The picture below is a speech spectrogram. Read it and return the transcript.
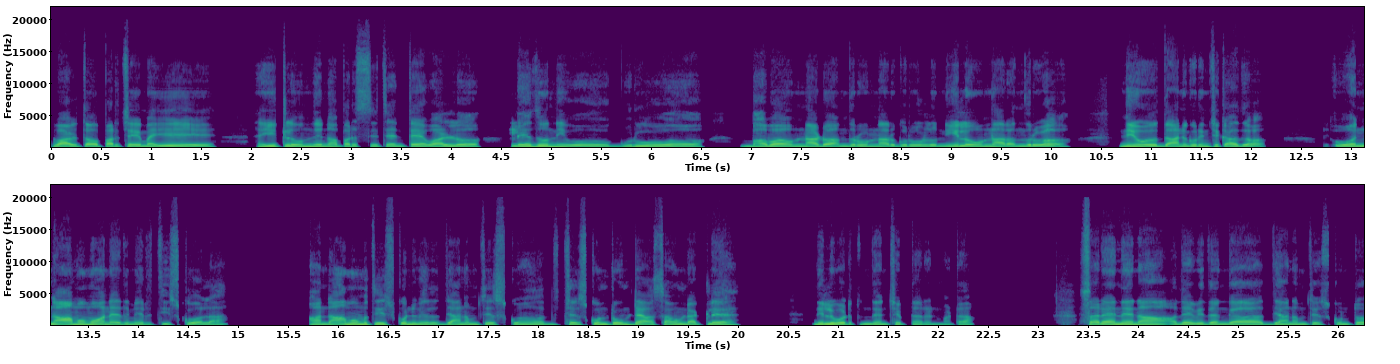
వాళ్ళతో పరిచయమయ్యి ఇట్లా ఉంది నా పరిస్థితి అంటే వాళ్ళు లేదు నీవు గురువు బాబా ఉన్నాడు. అందరూ ఉన్నారు గురువులు. నీలో ఉన్నారు అందరూ. నీవు దాని గురించి కాదు. ఓ నామము అనేది మీరు తీసుకోవాలా. ఆ నామము తీసుకొని మీరు ధ్యానం చేసుకో చేసుకుంటూ ఉంటే ఆ సౌండ్ అట్లే నిలబడుతుంది అని చెప్పినారనమాట. సరే నేను అదే విధంగా ధ్యానం చేసుకుంటూ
